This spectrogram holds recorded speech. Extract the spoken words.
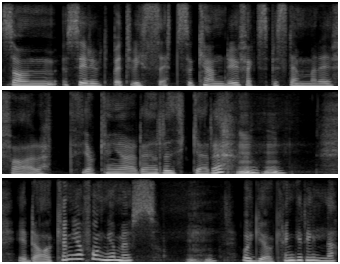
som ser ut på ett visst sätt så kan du ju faktiskt bestämma dig för att jag kan göra den rikare. Mm. Mm. Idag kan jag fånga möss Mm. och jag kan grilla.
